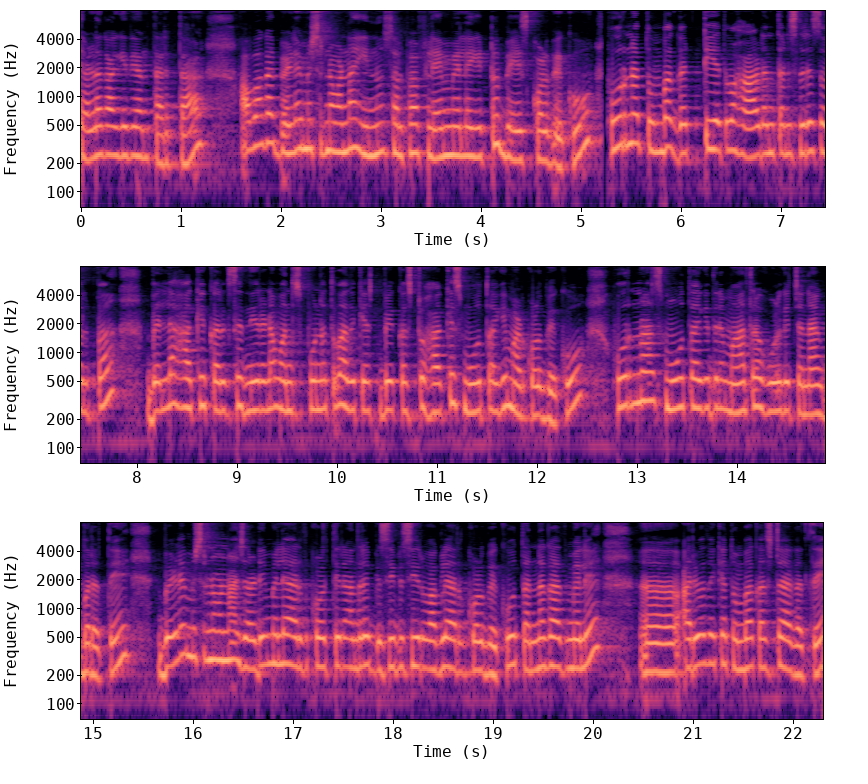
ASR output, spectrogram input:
ತೆಳ್ಳಗಾಗಿದೆ ಅಂತ ಅರ್ಥ. ಆವಾಗ ಬೇಳೆ ಮಿಶ್ರಣವನ್ನ ಇನ್ನೂ ಸ್ವಲ್ಪ ಫ್ಲೇಮ್ ಮೇಲೆ ಇಟ್ಟು ಬೇಯಿಸ್ಕೊಳ್ಬೇಕು. ಹೂರ್ಣ ತುಂಬ ಗಟ್ಟಿ ಅಥವಾ ಹಾರ್ಡ್ ಅಂತ ಅನಿಸಿದ್ರೆ ಸ್ವಲ್ಪ ಬೆಲ್ಲ ಹಾಕಿ ಕರಗಿಸಿದ ನೀರನ್ನ ಒಂದು ಸ್ಪೂನ್ ಅಥವಾ ಅದಕ್ಕೆ ಎಷ್ಟು ಬೇಕಷ್ಟು ಹಾಕಿ ಸ್ಮೂತ್ ಆಗಿ ಮಾಡ್ಕೊಳ್ಬೇಕು. ಹೂರ್ಣ ಸ್ಮೂತ್ ಆಗಿದ್ರೆ ಮಾತ್ರ ಹೋಳಿಗೆ ಚೆನ್ನಾಗಿ ಬರುತ್ತೆ. ಬೇಳೆ ಮಿಶ್ರಣವನ್ನ ಜರಡಿ ಮೇಲೆ ಅರಿದುಕೊಳ್ತೀರಾ ಅಂದರೆ ಬಿಸಿ ಬಿಸಿ ಇರುವಾಗಲೇ ಅರಿದುಕೊಳ್ಬೇಕು ತಣ್ಣಗಾದ್ಮೇಲೆ ಅರಿಯೋದಕ್ಕೆ ತುಂಬ ಕಷ್ಟ ಆಗುತ್ತೆ.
